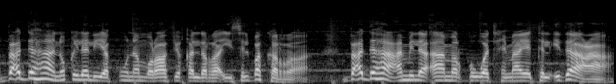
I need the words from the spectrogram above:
بعدها نقل ليكون مرافقا للرئيس البكر. بعدها عمل آمر قوة حماية الإذاعة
